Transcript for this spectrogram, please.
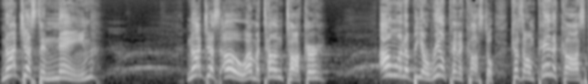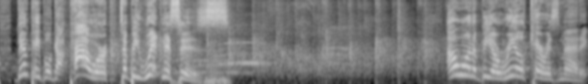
not just in name Not just, oh, I'm a tongue talker. I want to be a real Pentecostal because on Pentecost, them people got power to be witnesses. I want to be a real charismatic,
